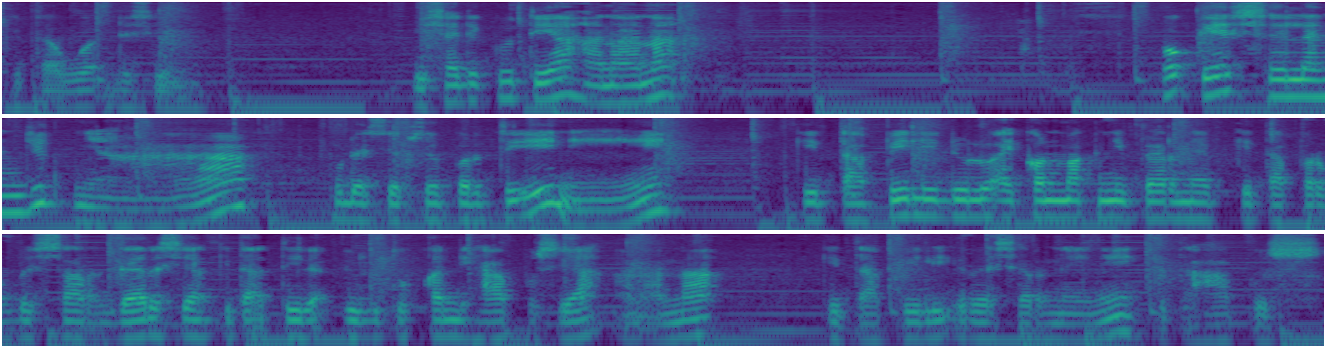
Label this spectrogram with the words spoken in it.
Kita buat di sini. Bisa diikuti ya anak-anak? Oke selanjutnya udah siap seperti ini kita pilih dulu icon magnifier kita perbesar. Garis yang kita tidak dibutuhkan dihapus ya anak-anak kita pilih erasernya ini kita hapus.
